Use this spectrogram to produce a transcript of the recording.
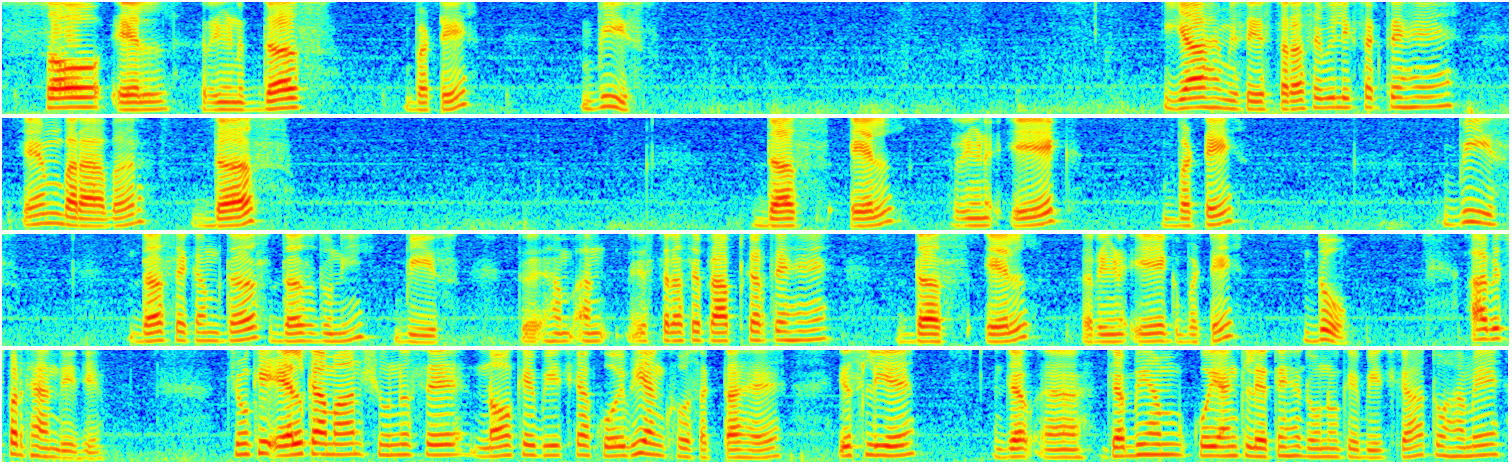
सौ एल ऋण दस बटे बीस। या हम इसे इस तरह से भी लिख सकते हैं m बराबर दस दस एल ऋण एक बटे बीस। दस एकम दस दस दूनी बीस। तो हम इस तरह से प्राप्त करते हैं, दस एल ऋण एक बटे दो। अब इस पर ध्यान दीजिए। चूँकि एल का मान शून्य से नौ के बीच का कोई भी अंक हो सकता है, इसलिए जब जब भी हम कोई अंक लेते हैं दोनों के बीच का तो हमें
